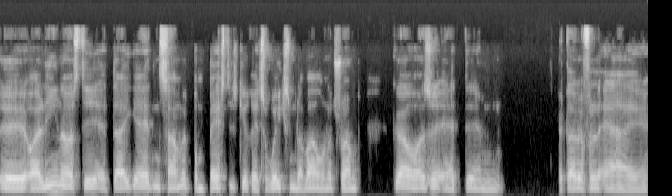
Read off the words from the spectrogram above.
Øh, og alene også det, at der ikke er den samme bombastiske retorik, som der var under Trump, gør også, at, øh, at der i hvert fald er øh,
